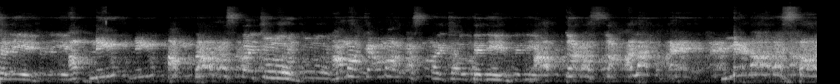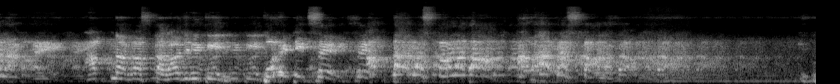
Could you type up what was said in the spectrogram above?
চলিয়ে আপনি আপনার রাস্তায় চলুন চলুন আমাকে আমার রাস্তায় চলতে দিন আপনার রাস্তা আলাদা হ্যায় মেরা রাস্তা আলাদা হ্যায় আপনার রাস্তা রাজনীতির পলিটিক্সের আপনার রাস্তা আলাদা, আমার রাস্তা আলাদা। কিন্তু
